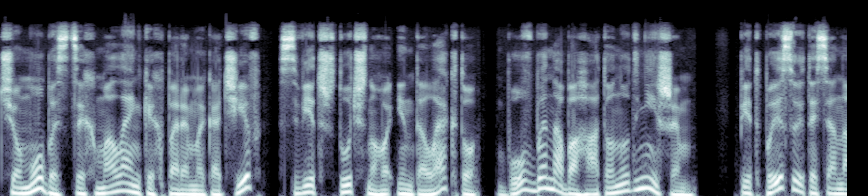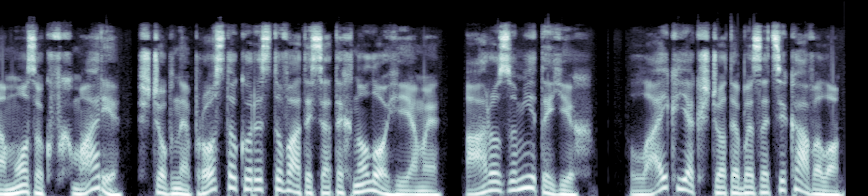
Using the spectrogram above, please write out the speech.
чому без цих маленьких перемикачів світ штучного інтелекту був би набагато нуднішим. Підписуйтеся на мозок в хмарі, щоб не просто користуватися технологіями, а розуміти їх. Лайк, якщо тебе зацікавило,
